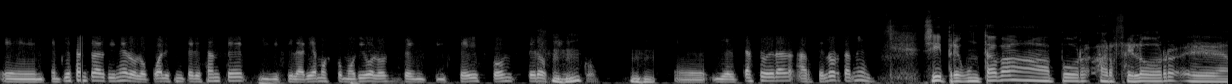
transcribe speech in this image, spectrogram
Eh, empieza a entrar dinero, lo cual es interesante y vigilaríamos, como digo, los 26,05. Eh, y el caso era Arcelor también. Sí, preguntaba por Arcelor. Eh,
